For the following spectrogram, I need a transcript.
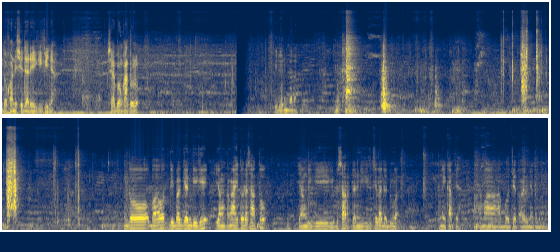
untuk kondisi dari giginya. Saya bongkar dulu. Video Truk. Untuk baut di bagian gigi yang tengah itu ada satu yang gigi besar dan gigi kecil ada dua. Pengikat ya sama budget oilnya teman-teman.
